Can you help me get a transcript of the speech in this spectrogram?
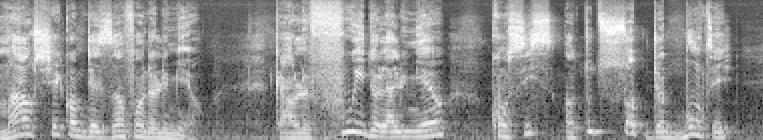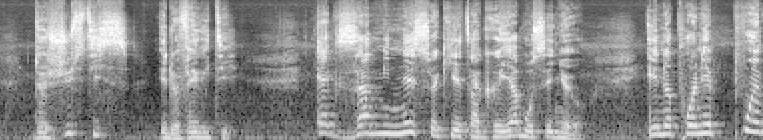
Marchez comme des enfants de lumière, car le fruit de la lumière consiste en toutes sortes de bonté, de justice et de vérité. Examinez ce qui est agréable au Seigneur et ne prenez point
